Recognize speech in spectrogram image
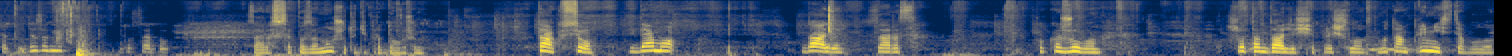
Це туди занесу до себе. Зараз все позаношу, тоді продовжимо. Так, все, йдемо далі. Зараз покажу вам, що там далі ще прийшло. Бо там три місця було.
